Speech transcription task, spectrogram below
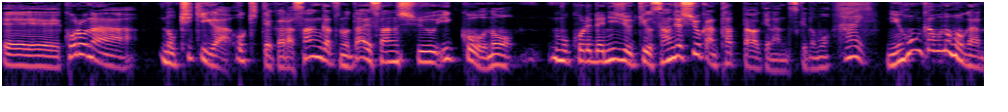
えー、コロナの危機が起きてから3月の第3週以降のもうこれで29、30週間経ったわけなんですけども、はい、日本株の方が、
